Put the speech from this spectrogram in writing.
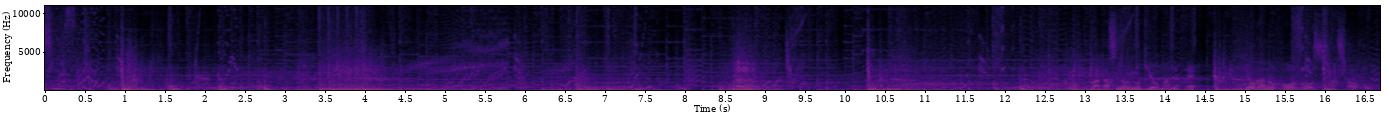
します私の動きを真似てヨガのポーズをしましょう。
